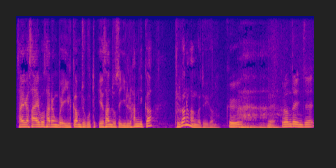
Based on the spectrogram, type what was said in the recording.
자기가 사이버 사령부에 일감 주고 예산 줘서 일을 합니까? 불가능한 거죠, 이거는. 그, 아. 네. 그런데 이제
